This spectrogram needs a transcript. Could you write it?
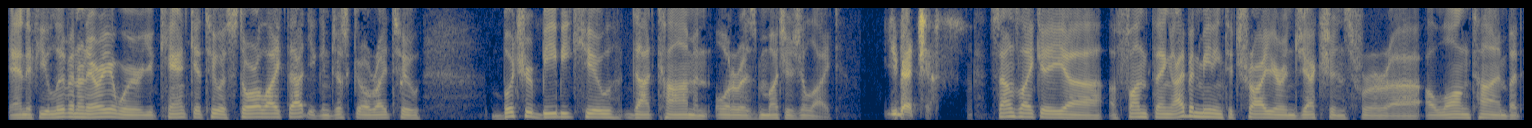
And if you live in an area where you can't get to a store like that, you can just go right to butcherbbq.com and order as much as you like. You betcha. Sounds like a uh, a fun thing. I've been meaning to try your injections for uh, a long time, but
